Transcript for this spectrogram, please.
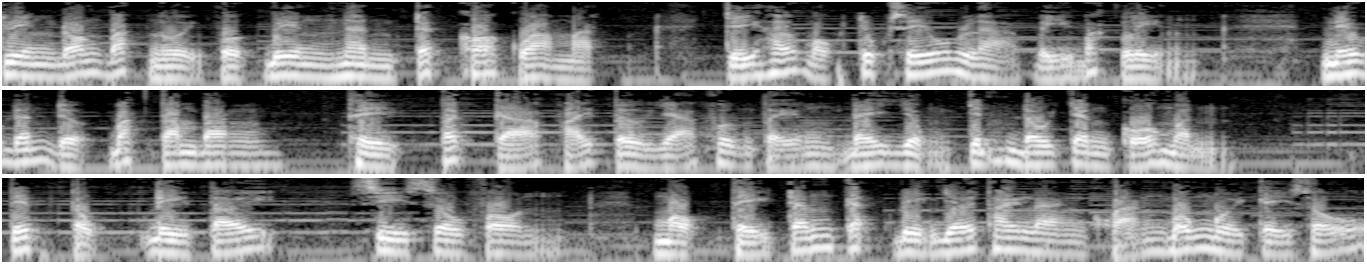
chuyên đón bắt người vượt biên nên rất khó qua mặt. Chỉ hớ một chút xíu là bị bắt liền. Nếu đến được Bắc Tam Băng, thì tất cả phải từ giả phương tiện để dùng chính đôi chân của mình. Tiếp tục đi tới Sisophon, một thị trấn cách biên giới Thái Lan khoảng 40 cây số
